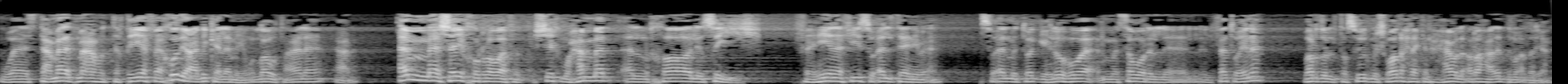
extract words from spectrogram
واستعملت معه التقية فخدع بكلامهم والله تعالى أعلم. أما شيخ الروافض الشيخ محمد الخالصي. فهنا في سؤال تاني بقى. سؤال متوجه له هو مصور الفتوى هنا. برضه التصوير مش واضح لكن هحاول أراها على قد ما أقدر يعني.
